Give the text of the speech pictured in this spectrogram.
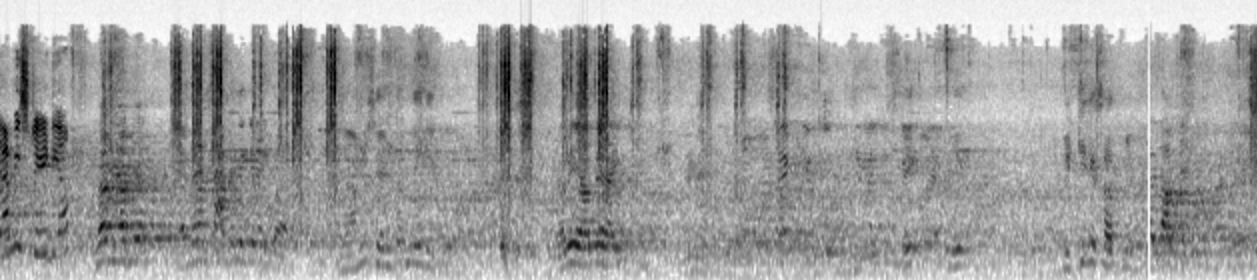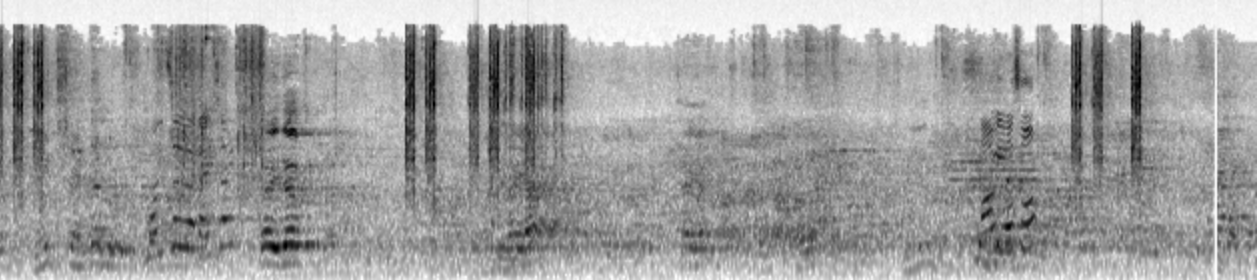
Yami straight या यामी सेंटर नहीं देख रहे यामी यहाँ पे राइट विक्की के साथ में centre Mohit sir right side sir इधर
